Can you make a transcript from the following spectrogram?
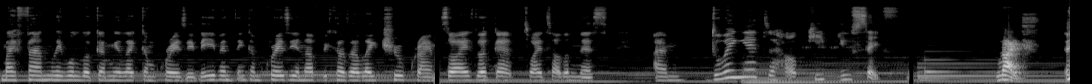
my family will look at me like i'm crazy. They even think i'm crazy enough because i like true crime. So i look at so i tell them this i'm doing it to help keep you safe. Nice.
